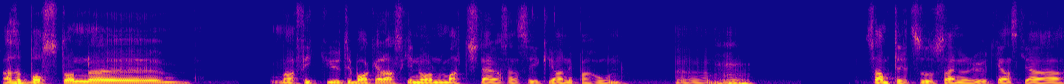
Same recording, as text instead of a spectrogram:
Alltså Boston. Eh, man fick ju tillbaka Rask i någon match där och sen så gick ju han i pension. Eh, mm. Samtidigt så signade du ut ganska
